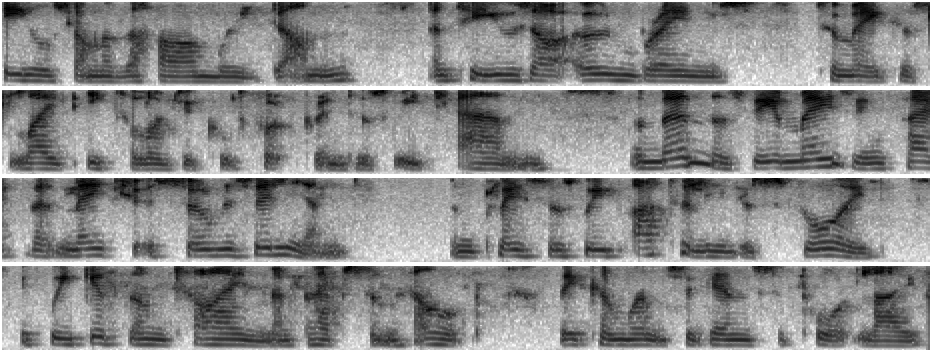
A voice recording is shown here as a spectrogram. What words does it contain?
heal some of the harm we've done and to use our own brains to make as light ecological footprint as we can. And then there's the amazing fact that nature is so resilient and places we've utterly destroyed, if we give them time and perhaps some help, they can once again support life.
